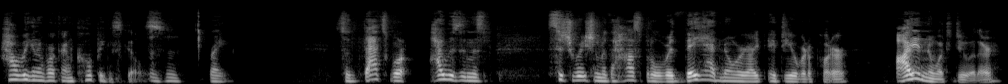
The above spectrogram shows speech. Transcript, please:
how are we gonna work on coping skills? Mhm. Right. So that's where I was in this situation with the hospital where they had no idea where to put her. I didn't know what to do with her.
